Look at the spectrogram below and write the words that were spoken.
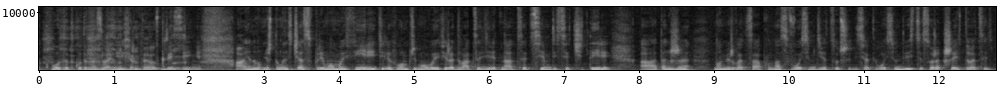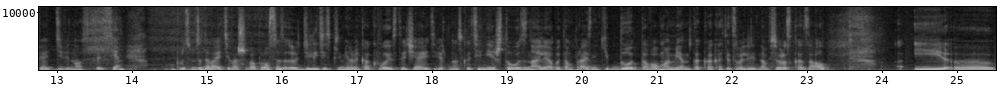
Так вот откуда название «Верное воскресенье». А я напомню, что мы сейчас в прямом эфире. Телефон прямого эфира 20 19 74, а также номер WhatsApp у нас 8 968 246 25 97. Просим, задавайте ваши вопросы, делитесь примерами, как вы встречаете Вербное воскресенье, и что вы знали об этом празднике до того момента, как отец Валерий нам все рассказал. И э,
